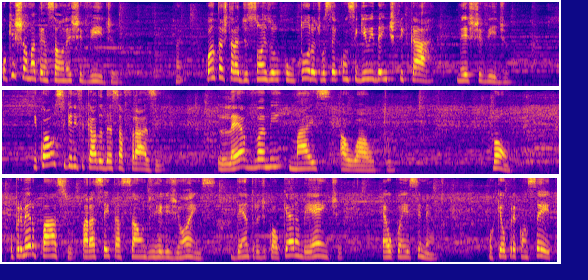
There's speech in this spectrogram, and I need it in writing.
O que chama atenção neste vídeo né? Quantas tradições ou culturas você conseguiu identificar neste vídeo? E qual o significado dessa frase? Leva-me mais ao alto. Bom, o primeiro passo para a aceitação de religiões dentro de qualquer ambiente é o conhecimento, porque o preconceito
